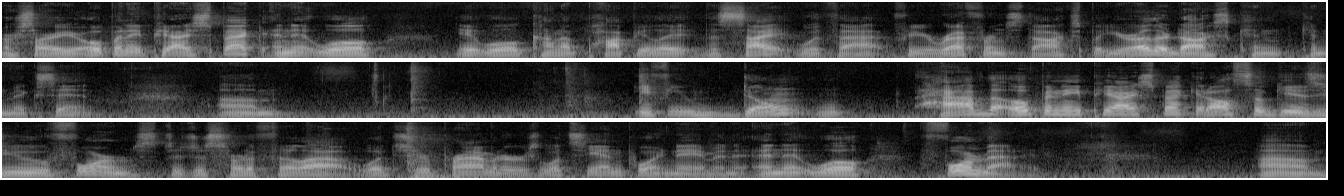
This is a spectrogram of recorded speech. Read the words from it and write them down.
or sorry, your Open API spec, and it will it will kind of populate the site with that for your reference docs, but your other docs can, can mix in. Um, if you don't have the Open API spec, it also gives you forms to just sort of fill out. What's your parameters? What's the endpoint name? And, and it will format it. Um,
